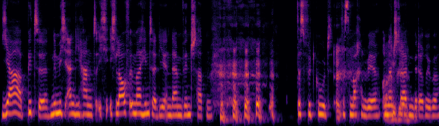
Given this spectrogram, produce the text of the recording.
Ja, bitte, nimm mich an die Hand. Ich, ich laufe immer hinter dir in deinem Windschatten. das wird gut. Das machen wir. Und machen dann schreiben wir. wir darüber.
